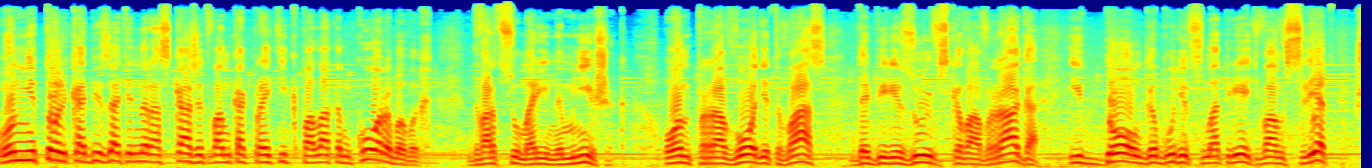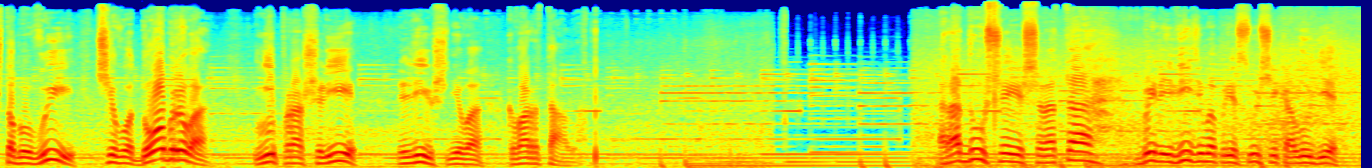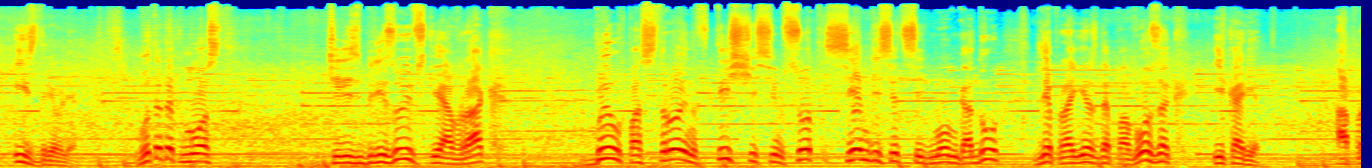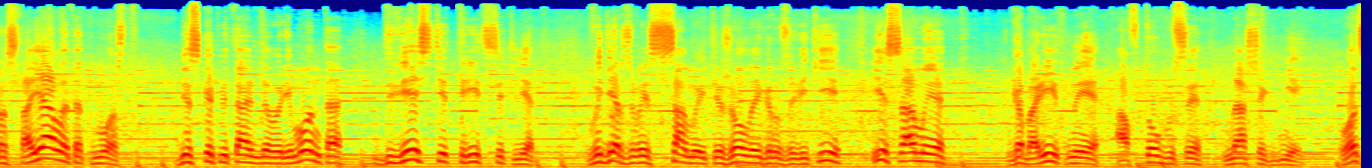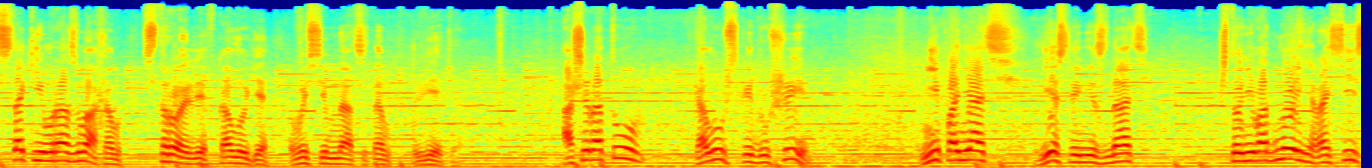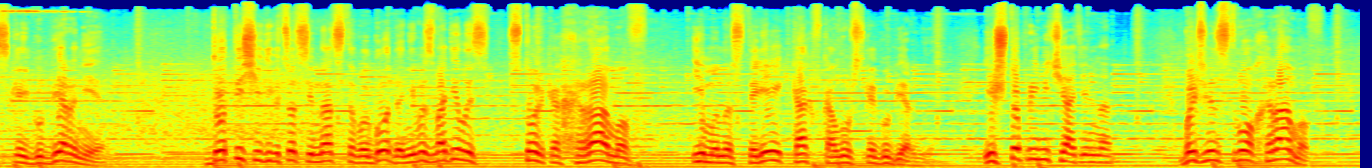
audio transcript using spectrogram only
Он не только обязательно расскажет вам, как пройти к палатам Коробовых, дворцу Марины Мнишек, он проводит вас до Березуевского оврага и долго будет смотреть вам вслед, чтобы вы, чего доброго, не прошли лишнего квартала. Радушие и широта были, видимо, присущи Калуге издревле. Вот этот мост через Березуевский овраг был построен в 1777 году для проезда повозок и карет. А простоял этот мост без капитального ремонта 230 лет, выдерживая самые тяжелые грузовики и самые габаритные автобусы наших дней. Вот с таким размахом строили в Калуге в XVIII веке. А широту калужской души не понять, если не знать, что ни в одной российской губернии до 1917 года не возводилось столько храмов и монастырей, как в Калужской губернии. И что примечательно – Большинство храмов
